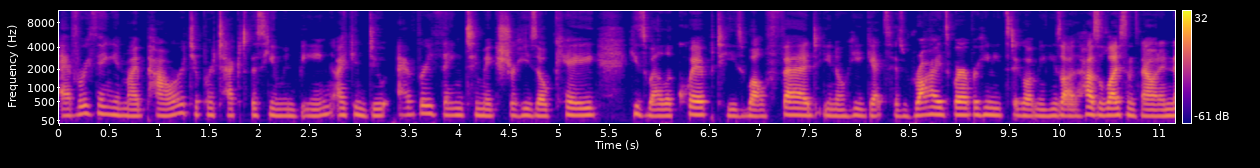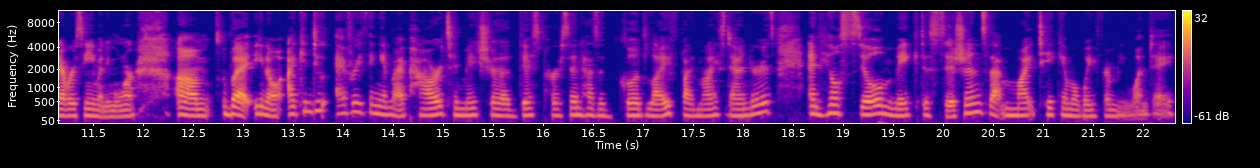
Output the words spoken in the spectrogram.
everything in my power to protect this human being. I can do everything to make sure he's okay, he's well equipped, he's well fed, you know, he gets his rides wherever he needs to go. I mean, he's uh, has a license now and I never see him anymore. Um, but you know, I can do everything in my power to make sure that this person has a good life by my standards and he'll still make decisions that might take him away from me one day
